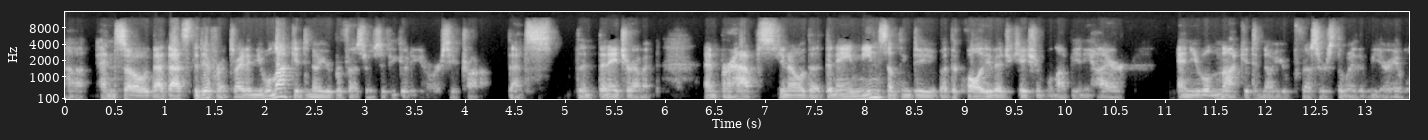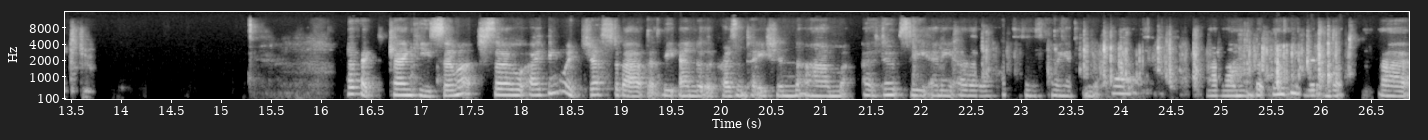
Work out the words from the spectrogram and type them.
Uh, and so that that's the difference, right? And you will not get to know your professors if you go to University of Toronto. That's the, the nature of it. And perhaps, you know, the, the name means something to you, but the quality of education will not be any higher. And you will not get to know your professors the way that we are able to do. Perfect. Thank you so much. So I think we're just about at the end of the presentation. Um, I don't see any other questions coming in from the chat. Um, but thank you very much uh,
